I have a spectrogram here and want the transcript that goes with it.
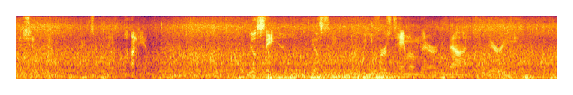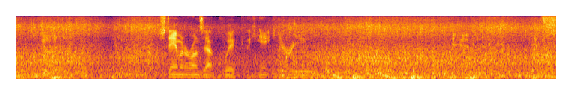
I shouldn't have to explain why. I'm- You'll see. You'll see. When you first tame them, they're not very good. Stamina runs out quick. They can't carry you. And it's,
